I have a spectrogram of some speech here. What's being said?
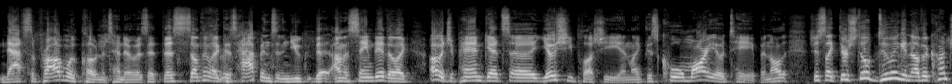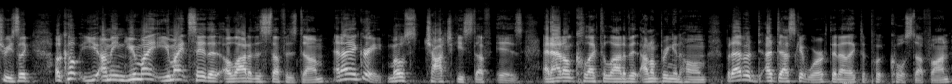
And that's the problem with Club Nintendo is that this something like this happens and you on the same day they're like, oh, Japan gets a Yoshi plushie and like this cool Mario tape and all. that. Just like they're still doing it in other countries. Like a couple, you, I mean, you might you might say that a lot of this stuff is dumb, and I agree. Most tchotchke stuff is, and I don't collect a lot of it. I don't bring it home, but I have a, a desk at work that I like to put cool stuff on,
